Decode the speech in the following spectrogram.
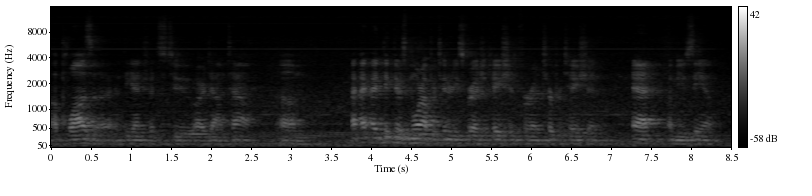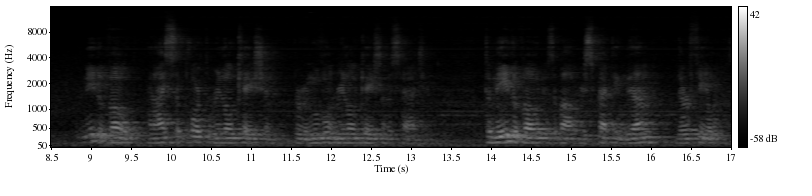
a plaza at the entrance to our downtown. Um, I- I think there's more opportunities for education, for interpretation at a museum. Me, the vote, and I support the relocation, the removal and relocation of the statue. To me, the vote is about respecting them, their feelings.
